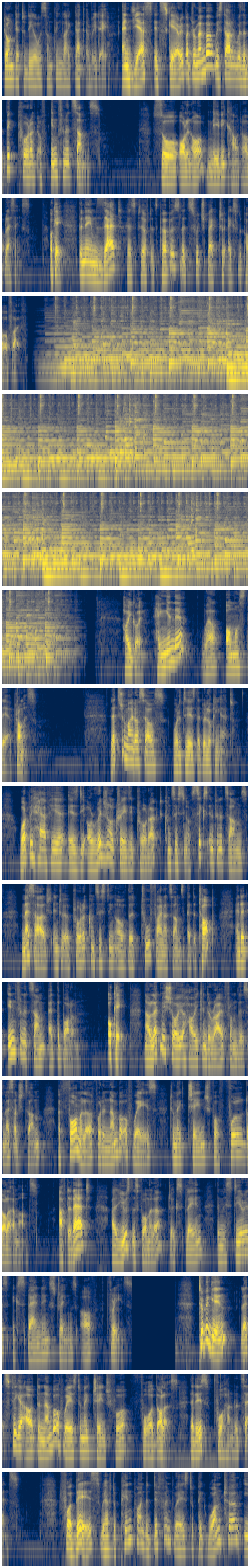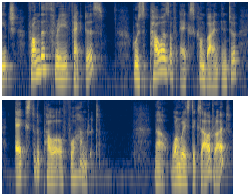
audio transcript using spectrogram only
Don't get to deal with something like that every day. And yes, it's scary, but remember, we started with a big product of infinite sums. So all in all, maybe count our blessings. Okay, the name z has served its purpose. Let's switch back to x to the power 5. How are you going? Hanging in there? Well, almost there, promise. Let's remind ourselves what it is that we're looking at. What we have here is the original crazy product consisting of six infinite sums massaged into a product consisting of the two finite sums at the top and an infinite sum at the bottom. Okay, now let me show you how you can derive from this massaged sum a formula for the number of ways to make change for full dollar amounts. After that, I'll use this formula to explain the mysterious expanding strings of threes. To begin, let's figure out the number of ways to make change for $4, that is 400 cents. For this, we have to pinpoint the different ways to pick one term each from the three factors whose powers of x combine into x to the power of 400. Now, one way sticks out, right?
